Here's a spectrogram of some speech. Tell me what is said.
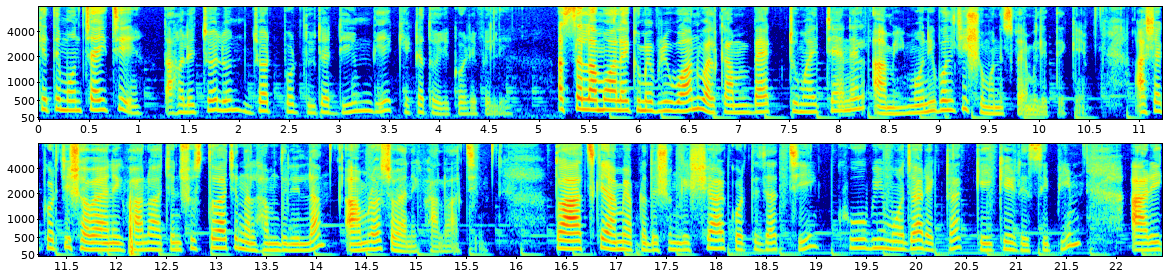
খেতে মন চাইছে, তাহলে চলুন ঝটপট দুইটা ডিম দিয়ে কেকটা তৈরি করে ফেলি। আসসালামু আলাইকুম everyone, welcome back to my channel. আমি মনি বলছি সুমনিস ফ্যামিলি থেকে। আশা করছি সবাই অনেক ভালো আছেন, সুস্থ আছেন, আলহামদুলিল্লাহ। আমরাও সবাই অনেক ভালো আছি। তো আজকে আমি আপনাদের সঙ্গে শেয়ার করতে যাচ্ছি খুবই মজার একটা কেকের রেসিপি আর এই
